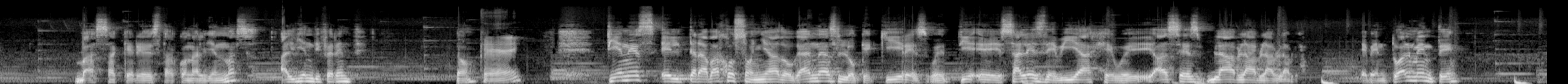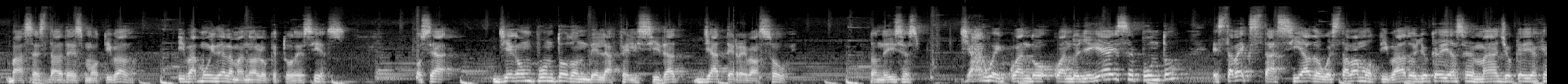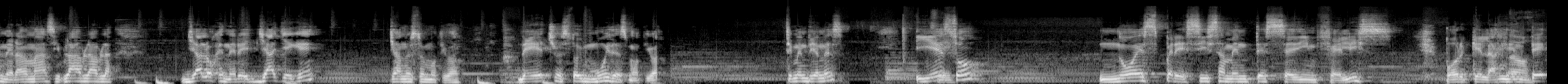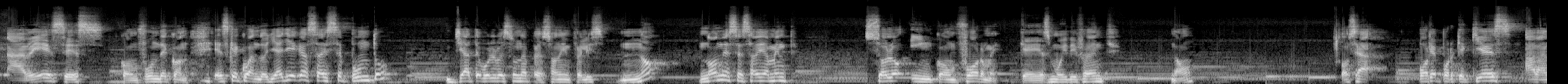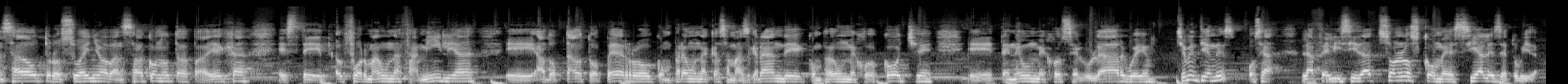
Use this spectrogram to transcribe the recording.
vas a querer estar con alguien más, alguien diferente, ¿no? Ok. Tienes el trabajo soñado, ganas lo que quieres, güey. Eh, sales de viaje, güey. Haces bla, bla, bla, bla, bla. Eventualmente vas a estar desmotivado. Y va muy de la mano a lo que tú decías. O sea, llega un punto donde la felicidad ya te rebasó, güey. Donde dices, ya, güey, cuando, cuando llegué a ese punto, estaba extasiado, o estaba motivado, yo quería hacer más, yo quería generar más y bla, bla, bla. Ya lo generé, ya llegué, ya no estoy motivado. De hecho, estoy muy desmotivado. ¿Sí me entiendes? Y eso no es precisamente ser infeliz, Porque la gente a veces confunde con, es que cuando ya llegas a ese punto, ya te vuelves una persona infeliz. No, no necesariamente. Solo inconforme, que es muy diferente, ¿no? O sea, ¿por qué? Porque quieres avanzar a otro sueño, avanzar con otra pareja, este, formar una familia, eh, adoptar otro perro, comprar una casa más grande, comprar un mejor coche, eh, tener un mejor celular, güey. ¿Sí me entiendes? O sea, la felicidad son los comerciales de tu vida.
